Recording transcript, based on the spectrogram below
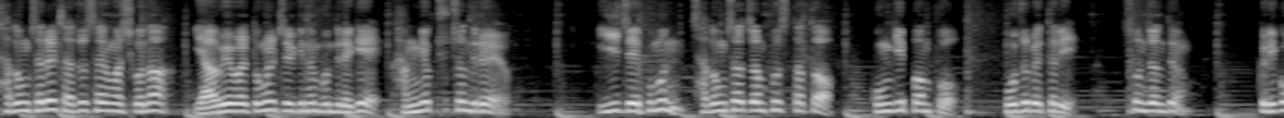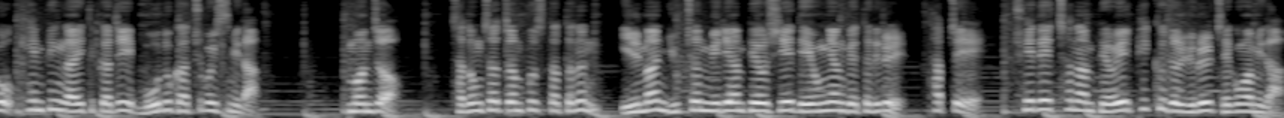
자동차를 자주 사용하시거나 야외 활동을 즐기는 분들에게 강력 추천드려요. 이 제품은 자동차 점프 스타터, 공기 펌프, 보조 배터리, 손전 등, 그리고 캠핑 라이트까지 모두 갖추고 있습니다. 먼저 자동차 점프 스타터는 1만 6000mAh의 대용량 배터리를 탑재해 최대 1000A의 피크 전류를 제공합니다.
